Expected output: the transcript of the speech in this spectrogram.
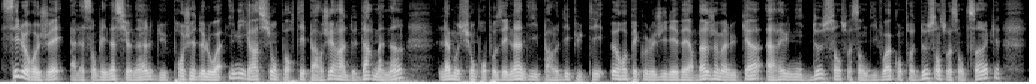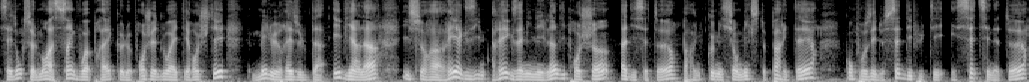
c'est le rejet à l'Assemblée nationale du projet de loi immigration porté par Gérald Darmanin. La motion proposée lundi par le député Europe Écologie Les Verts Benjamin Lucas a réuni 270 voix contre 265. C'est donc seulement à 5 voix près que le projet de loi a été rejeté, mais le résultat est bien là. Il sera réexaminé lundi prochain à 17h par une commission mixte paritaire composée de 7 députés et 7 sénateurs,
